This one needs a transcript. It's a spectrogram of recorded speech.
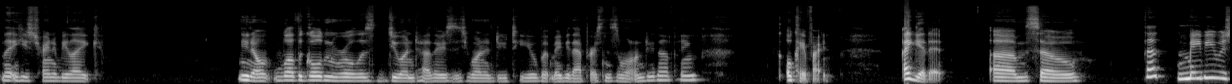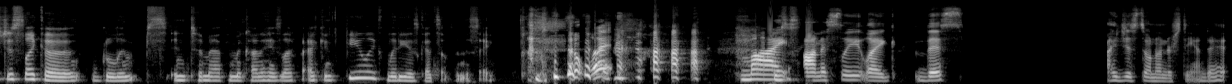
that he's trying to be like, you know, well, the golden rule is do unto others as you want to do to you, but maybe that person doesn't want to do that thing okay, fine. I get it. Um, so that maybe was just like a glimpse into Matthew McConaughey's life. But I can feel like Lydia's got something to say. what? My honestly, like this, I just don't understand it.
